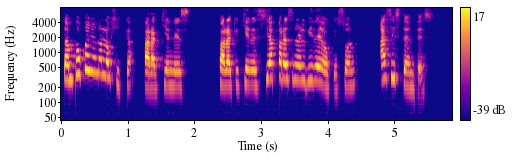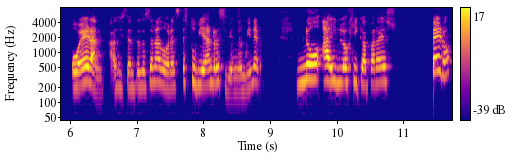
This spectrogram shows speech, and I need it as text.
Tampoco hay una lógica para quienes, para que quienes sí aparecen en el video, que son asistentes o eran asistentes de senadores, estuvieran recibiendo el dinero. No hay lógica para eso. Pero,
